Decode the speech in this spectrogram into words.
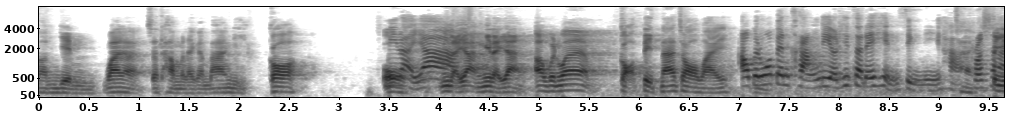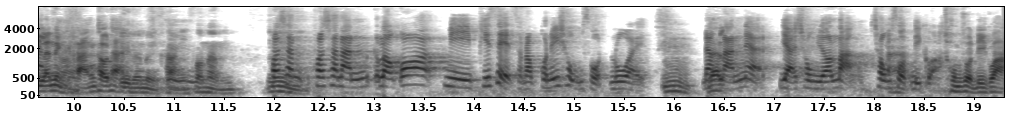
ตอนเย็นว่าจะทำอะไรกันบ้างดี ก็โอ้มีหลายอย่างมีหลายอย่างมีหลายอย่าง เอาเป็นว่าเกาะติดหน้าจอไว้ เอาเป็นว่าเป็นครั้งเดียวที่จะได้เห็นสิ่งนี้ค่ะใช่เพราะฉะปีนั้ละนหนึ่งครั้งเท่านั้นปีละหนึ่งครั้งเท่านั้นเพราะฉะนั้นเพราะฉะนั้นเราก็มีพิเศษสำหรับคนที่ชมสดด้วยอืมดังนั้นเนี่ยอย่าชมย้อนหลังชมสดดีกว่า ชมสดดีกว่า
